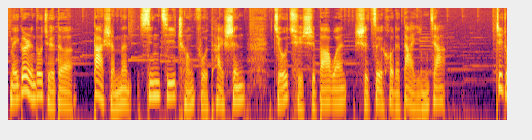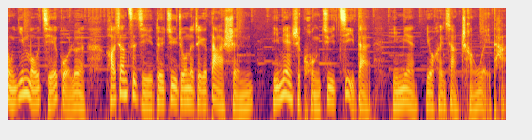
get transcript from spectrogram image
每个人都觉得大神们心机城府太深，九曲十八弯是最后的大赢家。这种阴谋结果论，好像自己对剧中的这个大神，一面是恐惧忌惮。一面又很想成为他。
